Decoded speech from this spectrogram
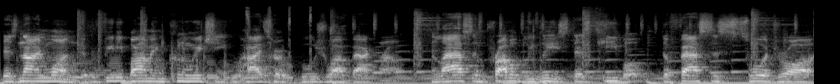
there's 9-1, the graffiti bombing Kunoichi, who hides her bourgeois background. And last and probably least, there's Kibo, the fastest sword draw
